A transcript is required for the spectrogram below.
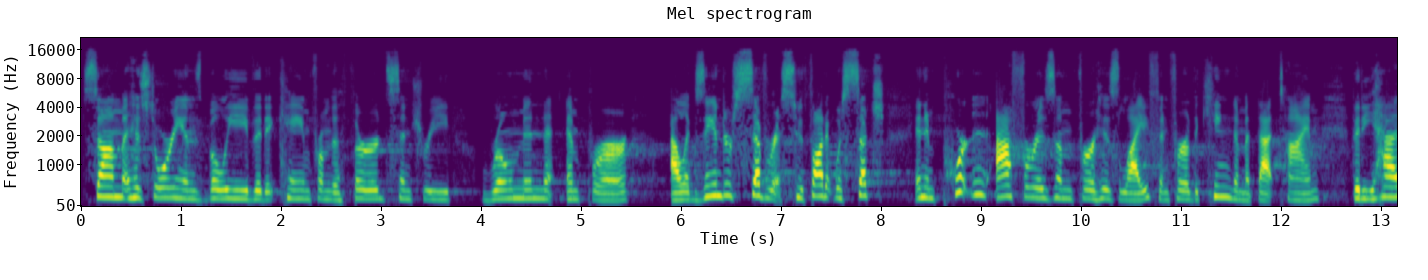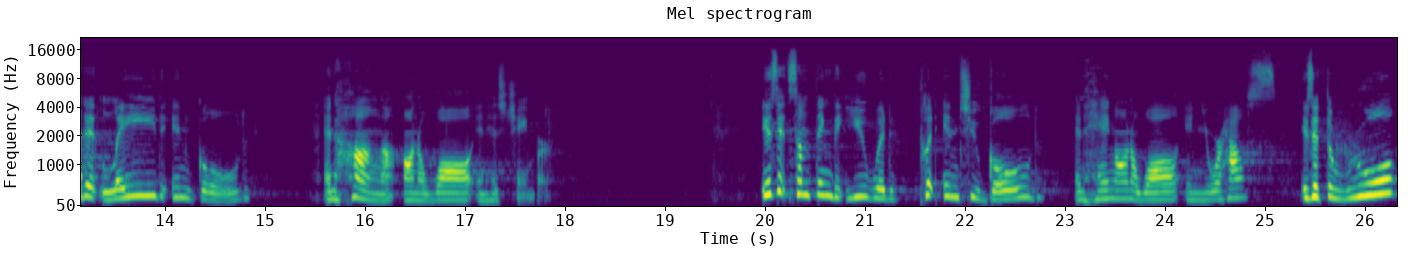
Some historians believe that it came from the third century Roman emperor Alexander Severus, who thought it was such an important aphorism for his life and for the kingdom at that time that he had it laid in gold and hung on a wall in his chamber. Is it something that you would put into gold and hang on a wall in your house? Is it the rule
